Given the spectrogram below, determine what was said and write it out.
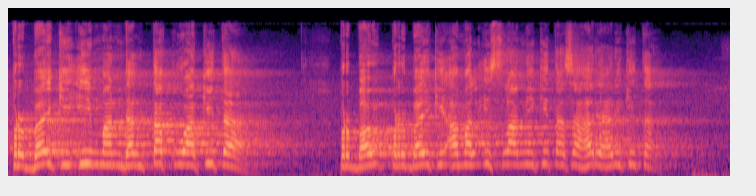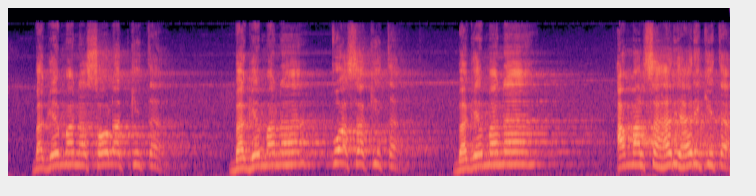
Perbaiki iman dan takwa kita perbaiki amal islami kita sehari-hari kita. Bagaimana sholat kita. Bagaimana puasa kita. Bagaimana amal sehari-hari kita.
